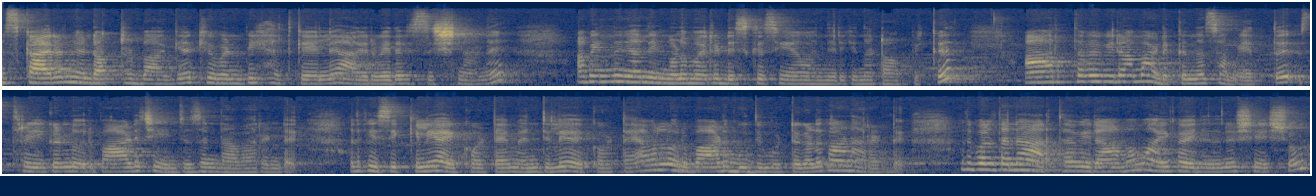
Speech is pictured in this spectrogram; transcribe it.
നമസ്കാരം ഞാൻ doctor Bhagya Q N B health കെയറിലെ ആയുർവേദ ഫിസിഷ്യനാണ് അപ്പോൾ ഇന്ന് ഞാൻ നിങ്ങളുമായിട്ട് ഡിസ്കസ് ചെയ്യാൻ വന്നിരിക്കുന്ന ടോപ്പിക്ക് ആർത്തവ വിരാമം എടുക്കുന്ന സമയത്ത് സ്ത്രീകളിൽ ഒരുപാട് ചേഞ്ചസ് ഉണ്ടാവാറുണ്ട്. അത് ഫിസിക്കലി ആയിക്കോട്ടെ മെന്റലി ആയിക്കോട്ടെ അവരിൽ ഒരുപാട് ബുദ്ധിമുട്ടുകൾ കാണാറുണ്ട്. അതുപോലെ തന്നെ ആർത്തവ വിരാമമായി കഴിഞ്ഞതിന് ശേഷവും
